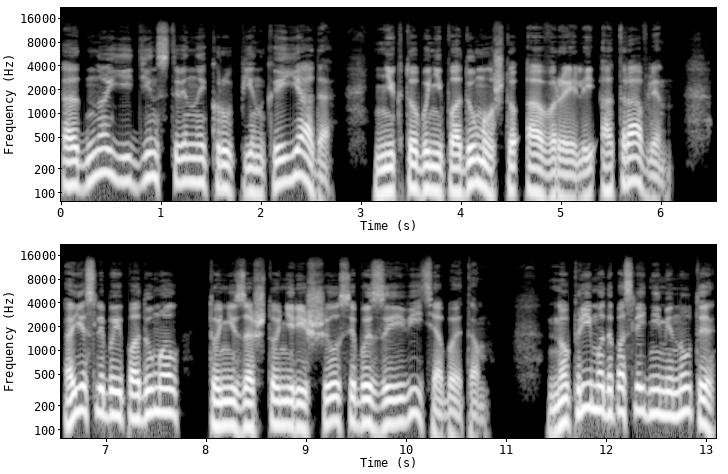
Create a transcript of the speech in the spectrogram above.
одной единственной крупинкой яда. Никто бы не подумал, что Аврелий отравлен. А если бы и подумал, то ни за что не решился бы заявить об этом. Но Прима до последней минуты,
